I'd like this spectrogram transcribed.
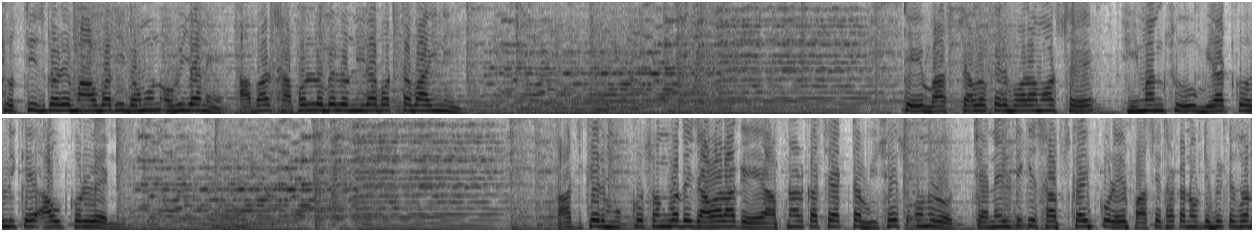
ছত্তিশগড়ে মাওবাদী দমন অভিযানে আবার সাফল্য পেল নিরাপত্তা বাহিনী। তে বাস চালকের পরামর্শে হিমাংশু বিরাট কোহলিকে আউট করলেন। আজকের মুখ্য সংবাদে যাওয়ার আগে আপনার কাছে একটা বিশেষ অনুরোধ, চ্যানেলটিকে সাবস্ক্রাইব করে পাশে থাকা নোটিফিকেশন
